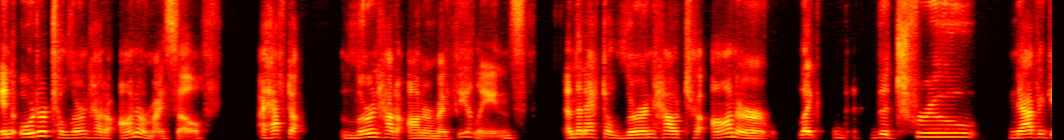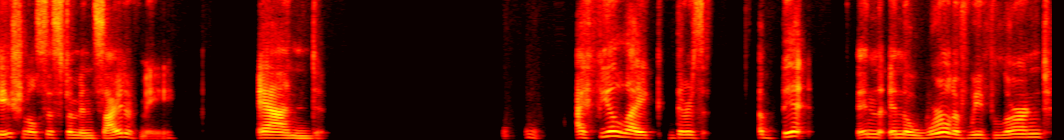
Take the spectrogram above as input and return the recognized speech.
In order to learn how to honor myself, I have to learn how to honor my feelings. And then I have to learn how to honor like the true navigational system inside of me and i feel like there's a bit in in the world of we've learned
